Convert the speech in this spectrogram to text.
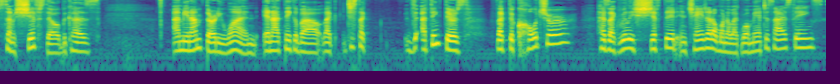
some shifts though because I mean, I'm 31 and I think about like just like th- I think there's like the culture has like really shifted and changed. I don't want to like romanticize things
